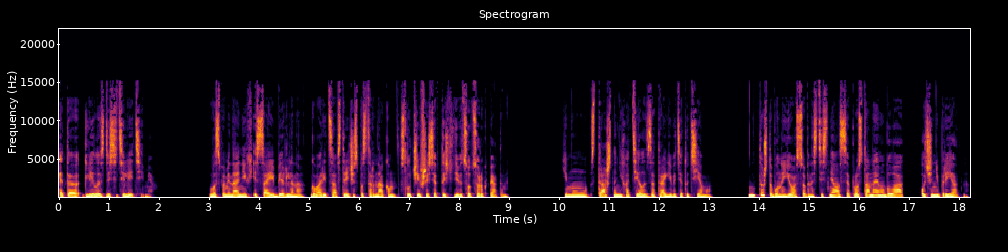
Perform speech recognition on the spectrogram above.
Это длилось десятилетиями. В воспоминаниях Исаи Берлина говорится о встрече с Пастернаком, случившейся в 1945 -м. Ему страшно не хотелось затрагивать эту тему, не то чтобы он ее особенно стеснялся, просто она ему была очень неприятна.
